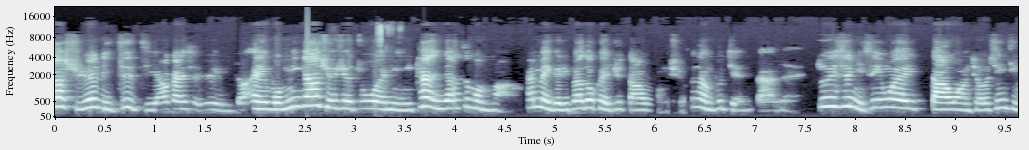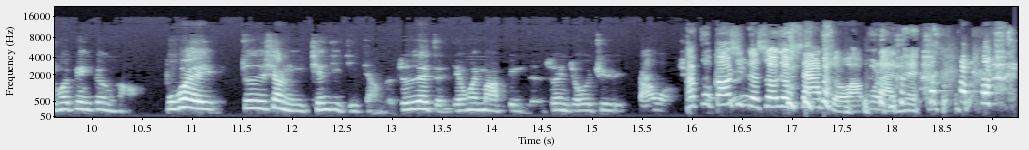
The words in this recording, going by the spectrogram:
要许愿你自己要开始运动。哎，我们应该要学学朱伟你，你看人家这么忙，还每个礼拜都可以去打网球，真的很不简单哎。朱医师，你是因为打网球心情会变更好，不会就是像你前几集讲的，就是在整天会骂病人，所以你就会去打网球。他不高兴的时候就杀球啊，不然呢？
